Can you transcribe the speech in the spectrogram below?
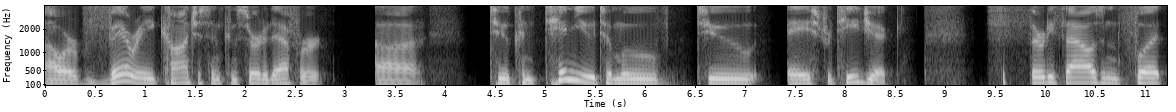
our very conscious and concerted effort uh, to continue to move to a strategic thirty thousand foot,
